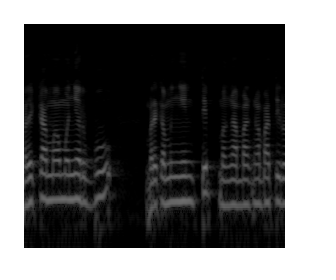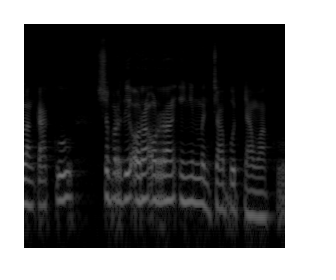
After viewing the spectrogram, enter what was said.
Mereka mau menyerbu, mereka mengintip, mengamati langkahku, seperti orang-orang ingin mencabut nyawaku.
